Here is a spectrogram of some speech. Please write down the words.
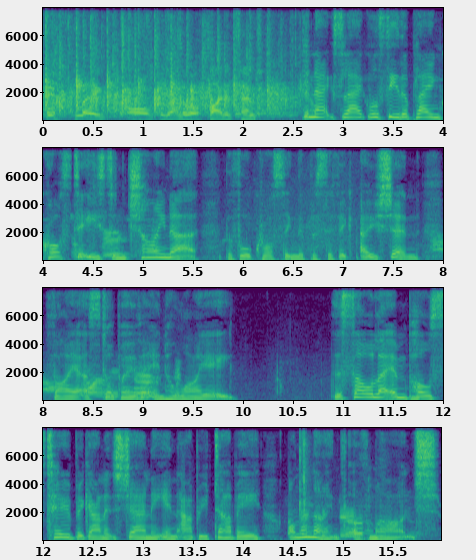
fifth leg of the round the world flight attempt. The next leg will see the plane cross to eastern China before crossing the Pacific Ocean via a stopover in Hawaii. The Solar Impulse 2 began its journey in Abu Dhabi on the 9th of March.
